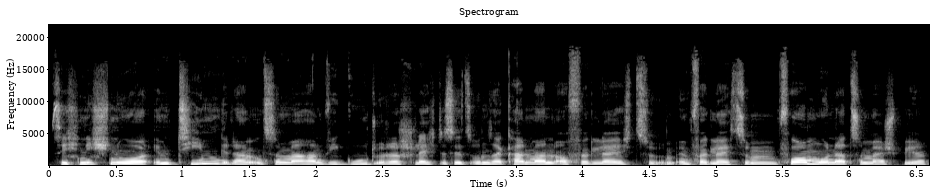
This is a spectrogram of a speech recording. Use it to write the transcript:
sich nicht nur im Team Gedanken zu machen, wie gut oder schlecht ist jetzt unser Kanban auch Vergleich zu, im Vergleich zum Vormonat zum Beispiel,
